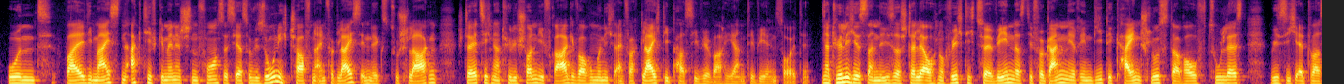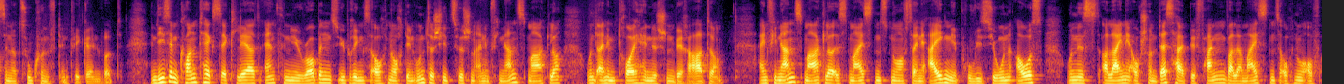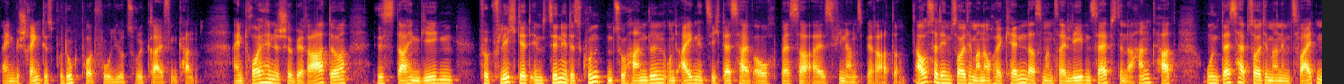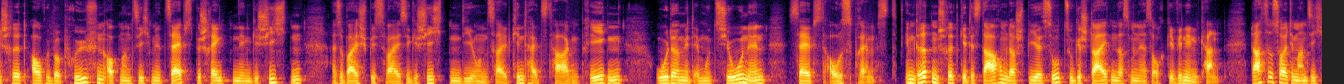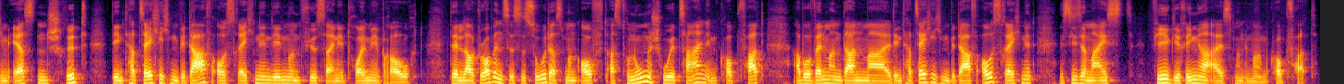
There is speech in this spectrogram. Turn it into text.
Und weil die meisten aktiv gemanagten Fonds es ja sowieso nicht schaffen, einen Vergleichsindex zu schlagen, stellt sich natürlich schon die Frage, warum man nicht einfach gleich die passive Variante wählen sollte. Natürlich ist an dieser Stelle auch noch wichtig zu erwähnen, dass die vergangene Rendite keinen Schluss darauf zulässt, wie sich etwas in der Zukunft entwickeln wird. In diesem Kontext erklärt Anthony Robbins übrigens auch noch den Unterschied zwischen einem Finanzmakler und einem treuhändischen Berater. Ein Finanzmakler ist meistens nur auf seine eigene Provision aus und ist alleine auch schon deshalb befangen, weil er meistens auch nur auf ein beschränktes Produktportfolio zurückgreifen kann. Ein treuhändischer Berater ist dahingegen verpflichtet, im Sinne des Kunden zu handeln und eignet sich deshalb auch besser als Finanzberater. Außerdem sollte man auch erkennen, dass man sein Leben selbst in der Hand hat und deshalb sollte man im zweiten Schritt auch überprüfen, ob man sich mit selbstbeschränkenden Geschichten, also beispielsweise Geschichten, die uns seit Kindheitstagen prägen, oder mit Emotionen selbst ausbremst. Im dritten Schritt geht es darum, das Spiel so zu gestalten, dass man es auch gewinnen kann. Dazu sollte man sich im ersten Schritt den tatsächlichen Bedarf ausrechnen, den man für seine Träume braucht. Denn laut Robbins ist es so, dass man oft astronomisch hohe Zahlen im Kopf hat, aber wenn man dann mal den tatsächlichen Bedarf ausrechnet, ist dieser meist viel geringer, als man immer im Kopf hat.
